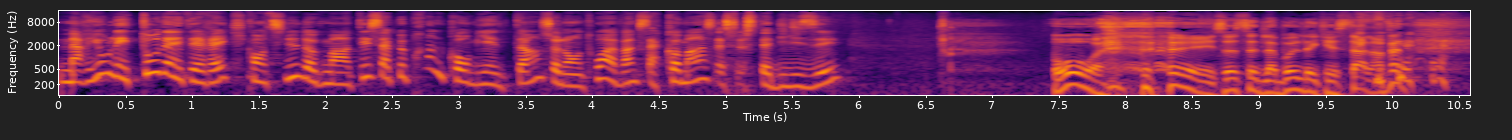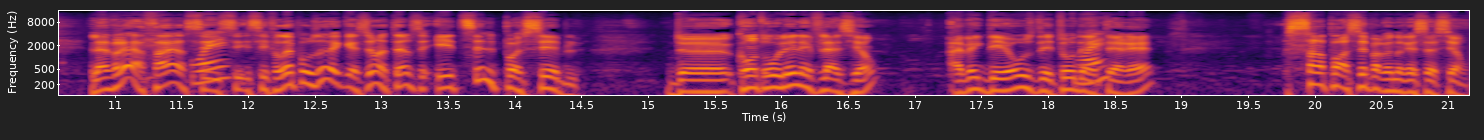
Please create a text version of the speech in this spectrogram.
Mario, les taux d'intérêt qui continuent d'augmenter, ça peut prendre combien de temps, selon toi, avant que ça commence à se stabiliser? Oh, ça, c'est de la boule de cristal. En fait, la vraie affaire, c'est, Ouais. c'est- faudrait poser la question en termes, c'est est-il possible de contrôler l'inflation avec des hausses des taux Ouais. d'intérêt sans passer par une récession?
